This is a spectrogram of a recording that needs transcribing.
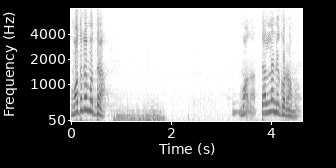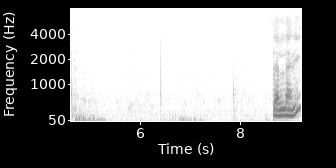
మొదటి ముద్ర. మొ తెల్లని గుర్రము. తెల్లని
